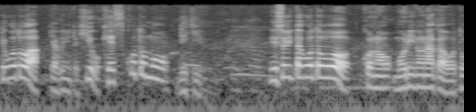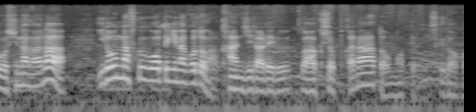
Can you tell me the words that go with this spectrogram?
ってことは逆に言うと火を消すこともできる。でそういったことをこの森の中を通しながらいろんな複合的なことが感じられるワークショップかなと思ってるんですけど。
